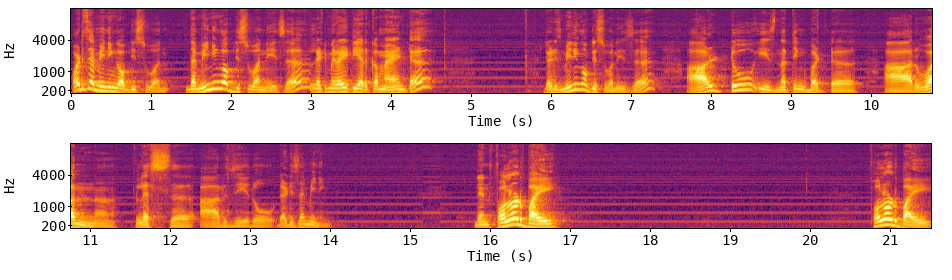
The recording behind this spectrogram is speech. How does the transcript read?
What is the meaning of this one? The meaning of this one is, uh, let me write here command, uh, that is meaning of this one is uh, R2 is nothing but uh, R1 plus uh, R0 that is the meaning. Then followed by followed by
